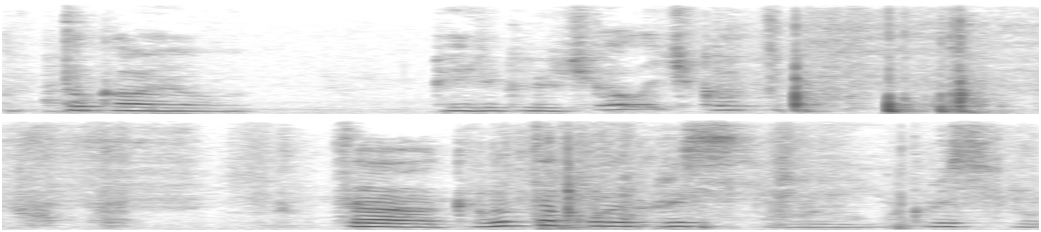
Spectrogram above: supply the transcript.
Вот такая вот переключалочка. Так, ну такой красивый. Красиво.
